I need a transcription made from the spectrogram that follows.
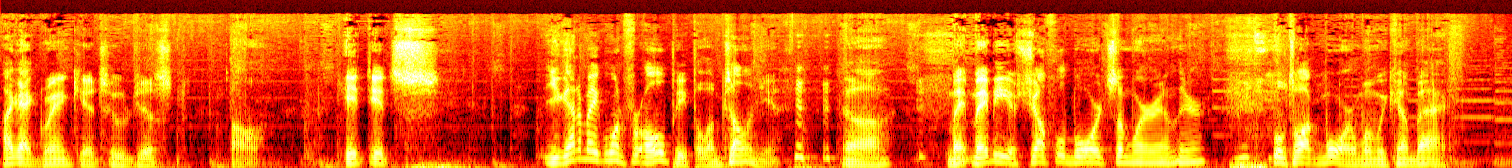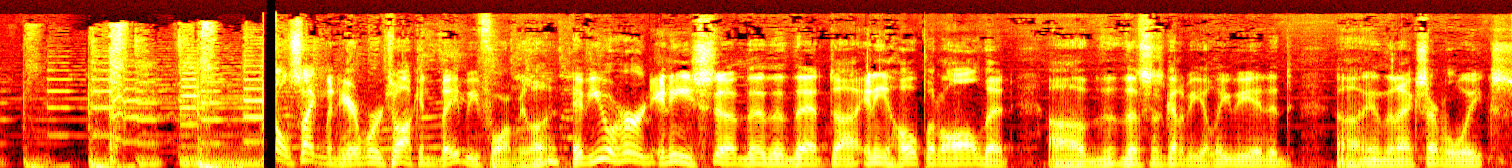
I got grandkids who just oh, it, it's you got to make one for old people. I'm telling you. Uh, may, maybe a shuffleboard somewhere in there. We'll talk more when we come back. Segment here. We're talking baby formula. Have you heard any uh, that uh, any hope at all that uh, this is going to be alleviated uh, in the next several weeks?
